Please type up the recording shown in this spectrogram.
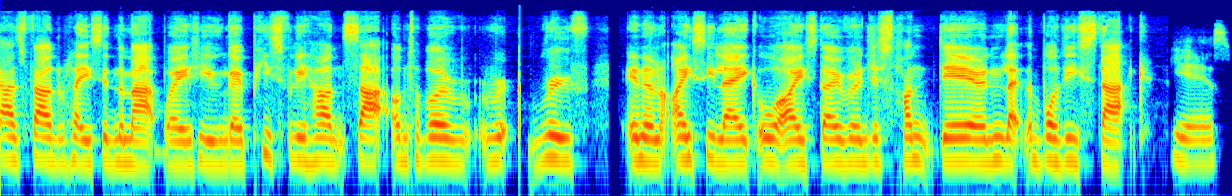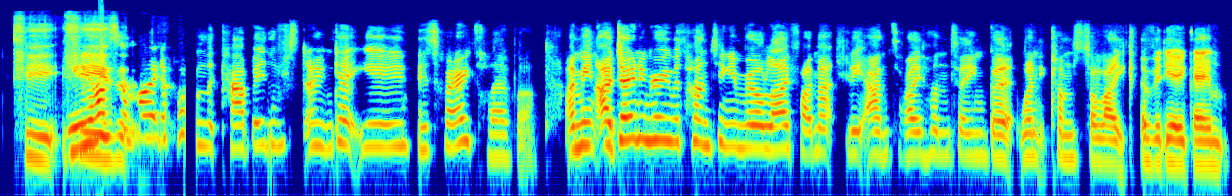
has found a place in the map where you can go peacefully hunt, sat on top of a r- roof in an icy lake, all iced over, and just hunt deer and let the body stack. Yes. She she You have is to hide up on the cabins, don't get you. It's very clever. I mean, I don't agree with hunting in real life. I'm actually anti-hunting, but when it comes to like a video game,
